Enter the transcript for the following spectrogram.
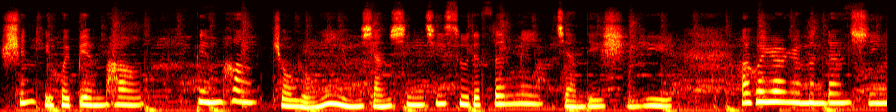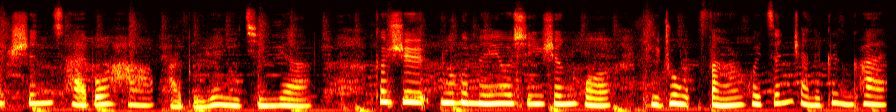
身体会变胖，变胖就容易影响性激素的分泌，降低食欲，还会让人们担心身材不好而不愿意亲热。可是，如果没有性生活，体重反而会增长得更快，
